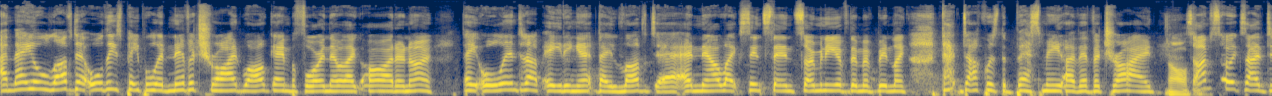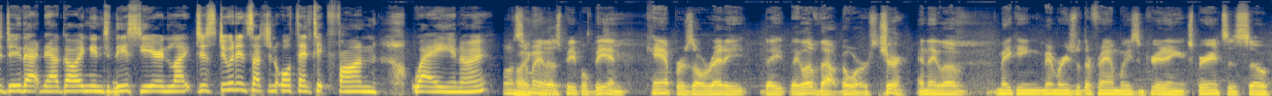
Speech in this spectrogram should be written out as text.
And they all loved it. All these people had never tried wild game before and they were like, oh, I don't know. They all ended up eating it. They loved it. And now, like, since then, so many of them have been like, that duck was the best meat I've ever tried. Awesome. So I'm so excited to do that now going into this year and like just do it in such an authentic, fun way, you know? Well, so many of those people being campers already, they they love the outdoors. Sure. And they love making memories with their families and creating experiences. So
